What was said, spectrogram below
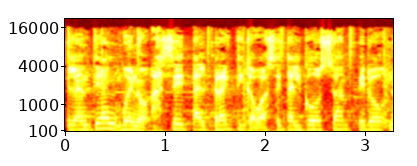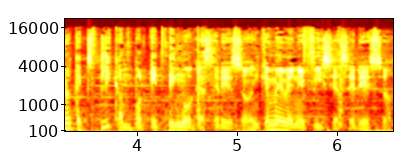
plantean, bueno, hace tal práctica o hace tal cosa, pero no te explican por qué tengo que hacer eso, en qué me beneficia hacer eso.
